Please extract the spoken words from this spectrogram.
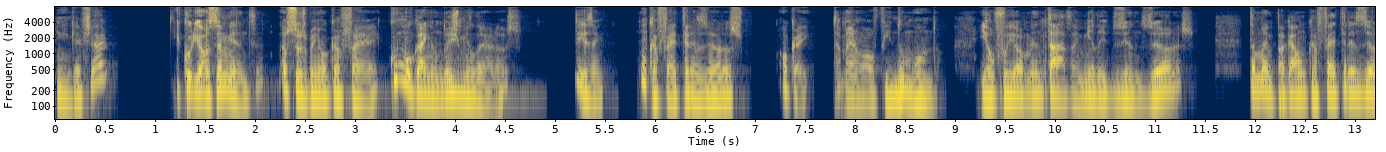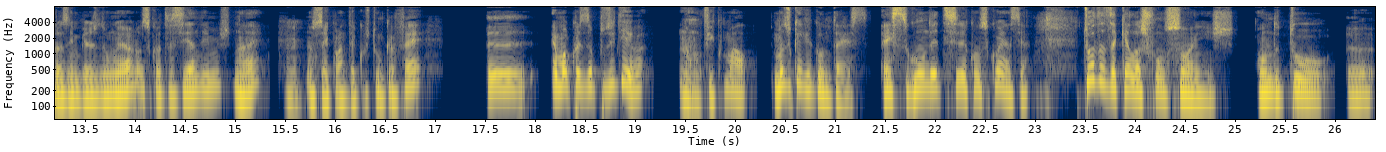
Ninguém quer fechar. E curiosamente, as pessoas vêm ao café, como ganham 2 mil euros, dizem: um café é 3 euros, ok, também não é o fim do mundo. Eu fui aumentado em 1200 euros, também pagar um café 3 euros em vez de 1 euro, 50 cêntimos, não é? Hum. Não sei quanto é que custa um café, eh, é uma coisa positiva. Não me fico mal. Mas o que é que acontece? É a segunda e a terceira consequência. Todas aquelas funções onde tu eh,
